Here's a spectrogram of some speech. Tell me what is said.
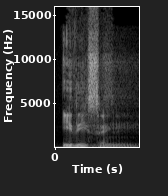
y dicen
